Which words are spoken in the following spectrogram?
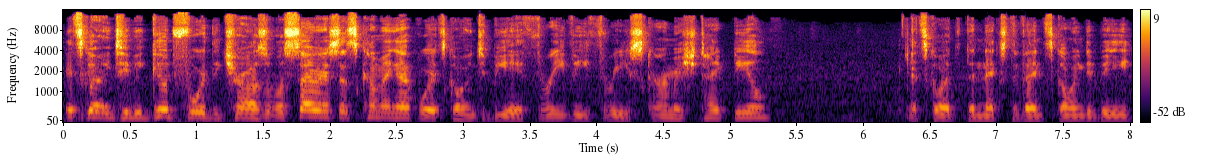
it's going to be good for the Trials of Osiris that's coming up, where it's going to be a 3v3 skirmish type deal. That's what the next event's going to be.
